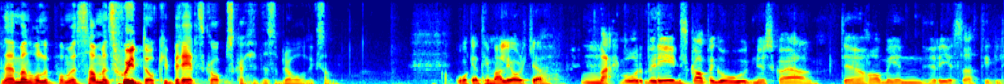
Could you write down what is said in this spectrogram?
när man håller på med samhällsskydd och beredskap så kanske inte är så bra liksom åka till Mallorca. Nej Vår beredskap är god. Nu ska jag ha min resa till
